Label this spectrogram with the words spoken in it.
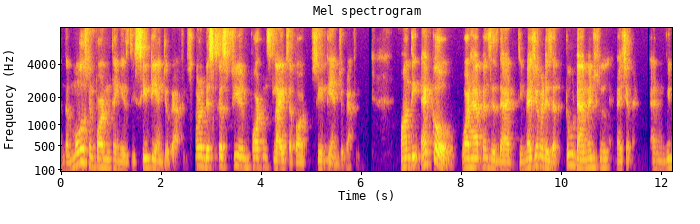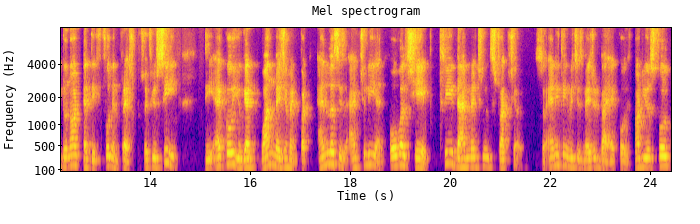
And the most important thing is the CT angiography. So I'm going to discuss a few important slides about CT angiography. On the echo, what happens is that the measurement is a two-dimensional measurement and we do not get the full impression. So if you see the echo, you get one measurement, but annulus is actually an oval shaped three-dimensional structure. So anything which is measured by echo is not useful.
